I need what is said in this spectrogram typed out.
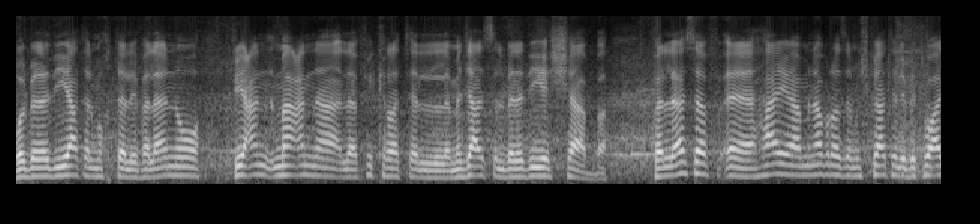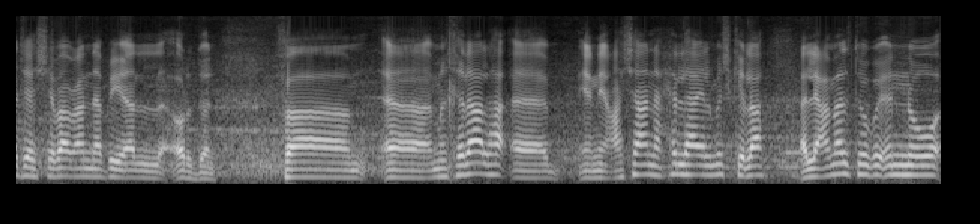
والبلديات المختلفة لأنه في عن ما عندنا فكرة المجالس البلدية الشابة. فللأسف آه، هاي من أبرز المشكلات اللي بتواجه الشباب عندنا في الأردن. فمن خلالها يعني عشان أحل هاي المشكلة اللي عملته بأنه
